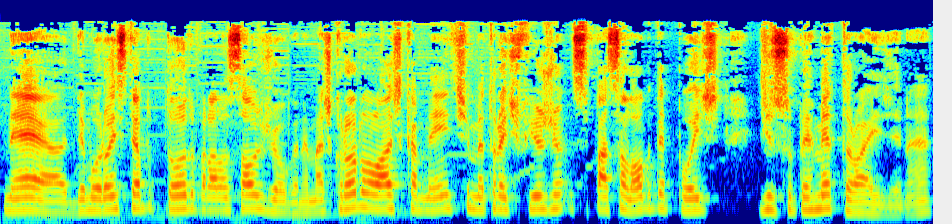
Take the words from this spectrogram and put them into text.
né? Demorou esse tempo todo para lançar o jogo, né? Mas cronologicamente, Metroid Fusion se passa logo depois de Super Metroid, né?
